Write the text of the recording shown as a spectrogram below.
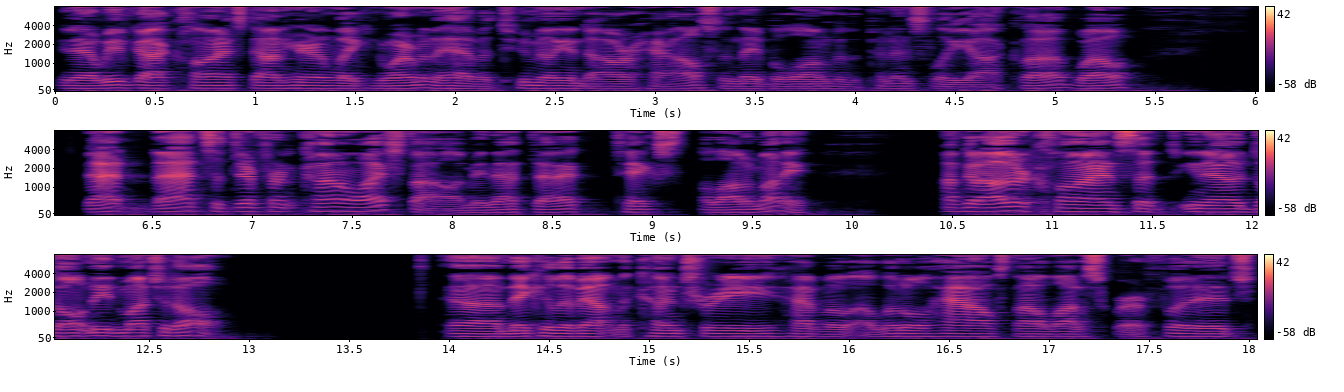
You know, we've got clients down here in Lake Norman. They have a two million dollar house and they belong to the Peninsula Yacht Club. Well, that that's a different kind of lifestyle. I mean, that that takes a lot of money. I've got other clients that you know don't need much at all. Um, they can live out in the country, have a, a, little house, not a lot of square footage,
